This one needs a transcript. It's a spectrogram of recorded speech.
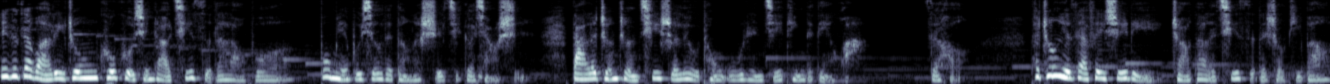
那个在瓦砾中苦苦寻找妻子的老伯，不眠不休的等了十几个小时，打了整整七十六通无人接听的电话，最后，他终于在废墟里找到了妻子的手提包，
